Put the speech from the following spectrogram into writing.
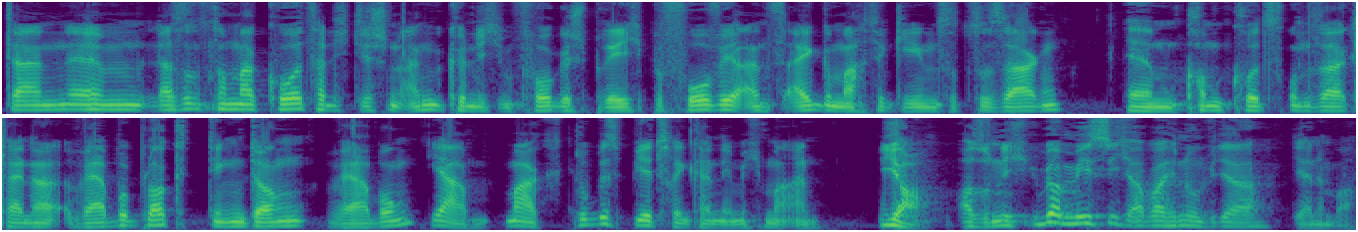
Dann ähm, lass uns noch mal kurz, hatte ich dir schon angekündigt im Vorgespräch, bevor wir ans Eingemachte gehen sozusagen, ähm, kommt kurz unser kleiner Werbeblock, Ding Dong Werbung. Ja, Marc, du bist Biertrinker, nehme ich mal an. Ja, also nicht übermäßig, aber hin und wieder gerne mal.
